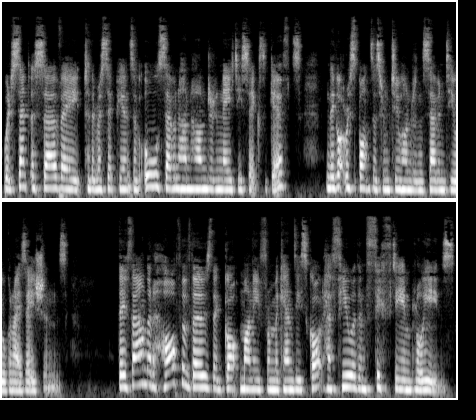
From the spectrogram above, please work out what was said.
which sent a survey to the recipients of all 786 gifts, and they got responses from 270 organizations. They found that half of those that got money from MacKenzie Scott have fewer than 50 employees.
